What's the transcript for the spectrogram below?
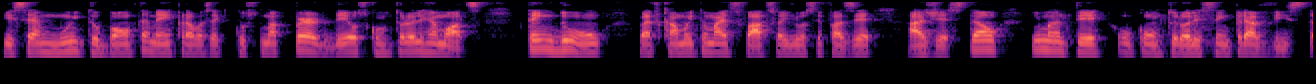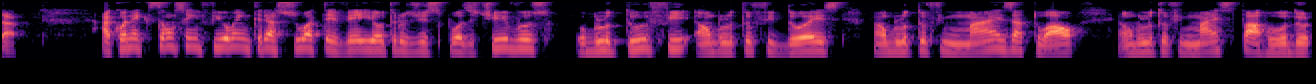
Isso é muito bom também para você que costuma perder os controles remotos. Tendo um, vai ficar muito mais fácil aí de você fazer a gestão e manter o controle sempre à vista. A conexão sem fio entre a sua TV e outros dispositivos, o Bluetooth é um Bluetooth 2, é um Bluetooth mais atual, é um Bluetooth mais parrudo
